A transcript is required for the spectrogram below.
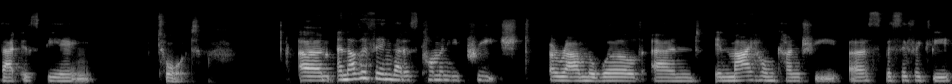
that is being taught. Um, another thing that is commonly preached around the world and in my home country uh, specifically,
